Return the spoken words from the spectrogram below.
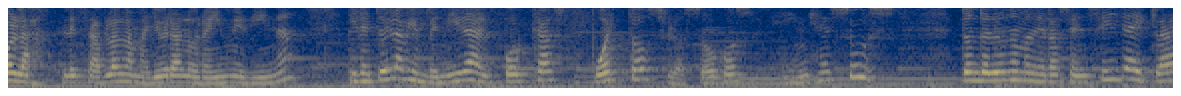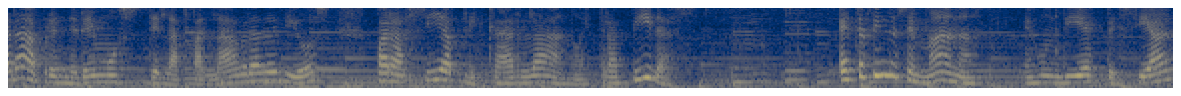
Hola, les habla la mayora Lorraine Medina y les doy la bienvenida al podcast Puestos los Ojos en Jesús, donde de una manera sencilla y clara aprenderemos de la palabra de Dios para así aplicarla a nuestras vidas. Este fin de semana es un día especial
